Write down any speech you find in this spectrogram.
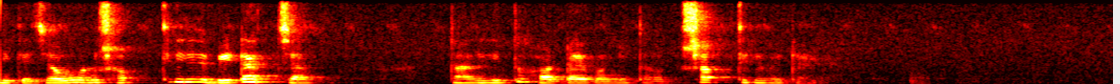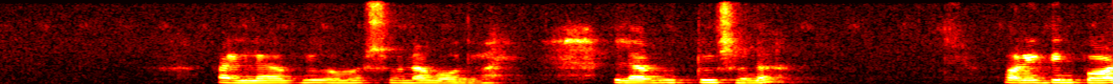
নিতে চাও মানে সব থেকে যদি বেটার চাও, তাহলে কিন্তু হট ডায়মন্ড নিতে হবে সব থেকে বেটার আই লাভ ইউ আমার সোনা বৌদি ভাই। লাভ টু সোনা অনেকদিন পর,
